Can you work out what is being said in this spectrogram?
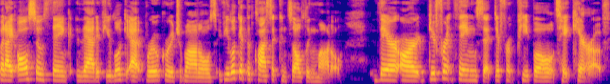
But I also think that if you look at brokerage models, if you look at the classic consulting model, there are different things that different people take care of.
